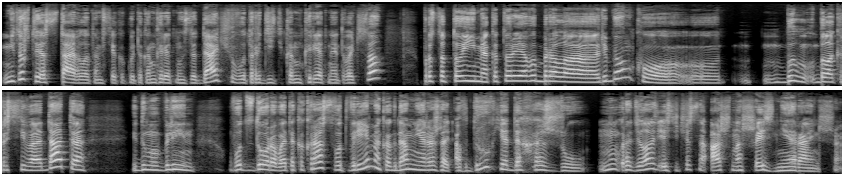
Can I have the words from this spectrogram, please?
не то, что я ставила там себе какую-то конкретную задачу, вот родить конкретно этого числа, просто то имя, которое я выбрала ребенку, э, был, была красивая дата, и думаю, блин, вот здорово, это как раз вот время, когда мне рожать. А вдруг я дохожу? Ну, родилась, если честно, аж на 6 дней раньше.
